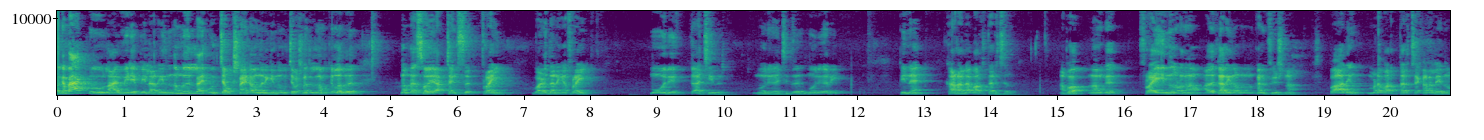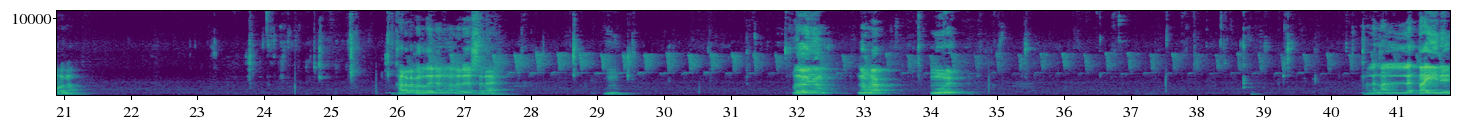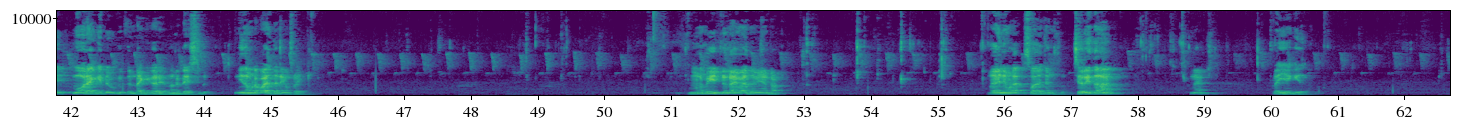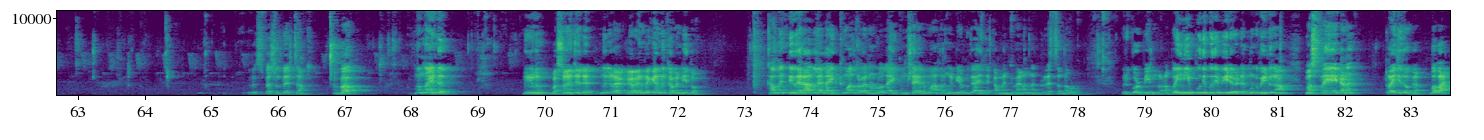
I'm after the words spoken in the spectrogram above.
Welcome back to live media pillar ഇന്ന് നമ്മൾ ഉച്ചഭക്ഷണമായിട്ട് വന്നിരിക്കുന്നത്. ഉച്ചഭക്ഷണത്തിൽ നമുക്കുള്ളത് നമ്മുടെ സോയ ചങ്ക്സ് ഫ്രൈ വഴുതനങ്ങ ഫ്രൈ മോര് കാച്ചിയത്. മോര് കാച്ചിയത് മോര് കറി പിന്നെ കടല വറുത്തരച്ചത്. അപ്പോൾ നമുക്ക് ഫ്രൈ എന്ന് തുടങ്ങണം. അത് കറി എന്ന് തുടങ്ങണം കൺഫ്യൂഷനാണ് അപ്പോൾ ആദ്യം നമ്മുടെ വറുത്തരച്ച കടലയിൽ നിന്ന് തുടങ്ങാം. കടല വെറുതെ നല്ല രസമല്ലേ. അത് കഴിഞ്ഞാൽ നമ്മുടെ മോര് നല്ല നല്ല തൈര് മോരാക്കിയിട്ട് ഉണ്ടാക്കി കറിയാം. നല്ല ടേസ്റ്റ് ഉണ്ട്. ഇനി നമ്മുടെ വഴുതനങ്ങ ഫ്രൈ. നമ്മുടെ വീട്ടിലുണ്ടായ വഴുതനങ്ങ കേട്ടോ. അത് കഴിഞ്ഞ് നമ്മുടെ സോയ ചങ്ക്സ് ചെറിയതാണ്. പിന്നെ ഫ്രൈ ആക്കിയത്. ഒരു സ്പെഷ്യൽ ടേസ്റ്റാണ് അപ്പോൾ നന്നായിട്ടുണ്ട് നിങ്ങളും ഭക്ഷണം കഴിച്ചിട്ട് നിങ്ങളുടെ കറി എന്തൊക്കെയാണെന്ന് കമന്റ് ചെയ്തോ? കമന്റ് വരാറില്ല. ലൈക്ക് മാത്രമേ വരണുള്ളൂ. ലൈക്കും ഷെയറും മാത്രം കിട്ടിയോണ്ട് കാര്യമില്ല. കമന്റ് വേണം. നല്ല രസം ഉണ്ടാവുള്ളൂ. ഒരു കുഴപ്പമില്ല. അപ്പോൾ ഇനിയും പുതിയ പുതിയ വീഡിയോ ആയിട്ട് നമുക്ക് വീണ്ടും മസ്റ്റ് ട്രൈ ആയിട്ടാണ് ട്രൈ ചെയ്ത് നോക്കുക. ബൈ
